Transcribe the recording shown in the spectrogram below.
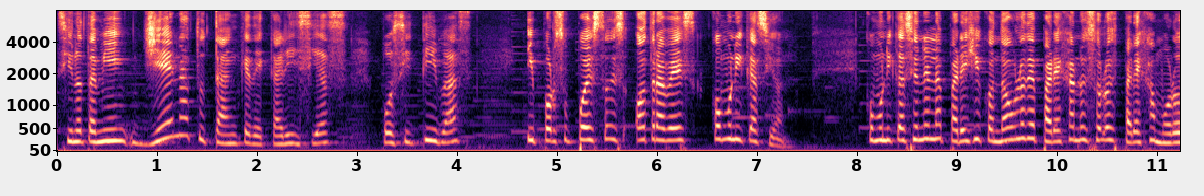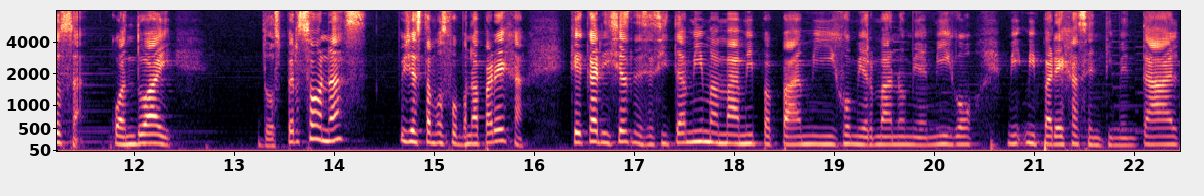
sino también llena tu tanque de caricias positivas y por supuesto es otra vez comunicación. Comunicación en la pareja y cuando hablo de pareja no es solo es pareja amorosa, cuando hay dos personas, pues ya estamos formando una pareja qué caricias necesita mi mamá, mi papá, mi hijo, mi hermano, mi amigo, mi, pareja sentimental,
